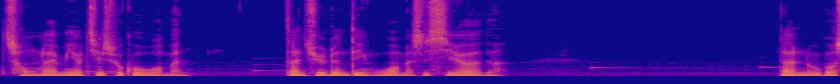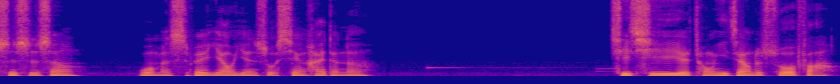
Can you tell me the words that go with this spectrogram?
从来没有接触过我们。”但却认定我们是邪恶的。但如果事实上我们是被谣言所陷害的呢？琪琪也同意这样的说法。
